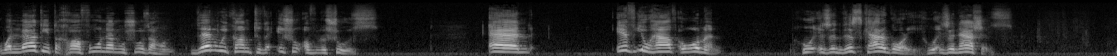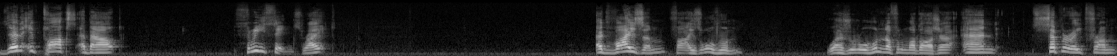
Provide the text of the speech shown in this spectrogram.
تَخَافُونَ نُشُوزَهُنْ Then we come to the issue of nushuz. And if you have a woman who is in this category, who is nashiz, then it talks about three things, right? Advise them, فَعِزُوهُنْ وَهَجُرُوهُنَّ فِي الْمَضَاجَةِ And separate from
